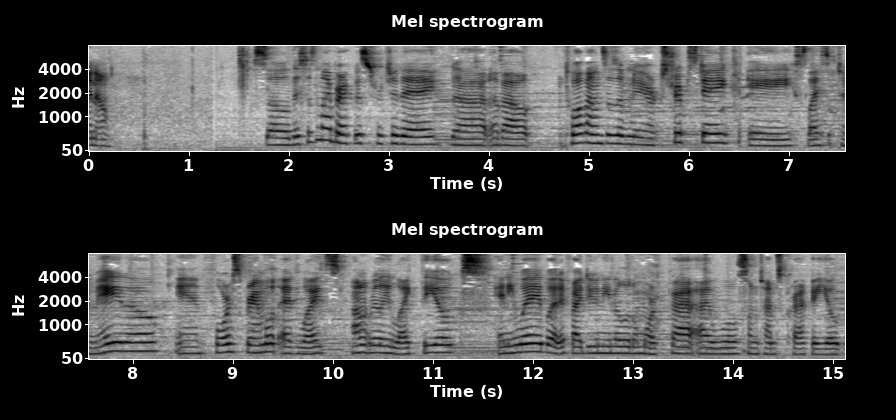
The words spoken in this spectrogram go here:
I know. So this is my breakfast for today. Got about 12 ounces of New York strip steak, a slice of tomato, and four scrambled egg whites. I don't really like the yolks anyway, but if I do need a little more fat, I will sometimes crack a yolk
